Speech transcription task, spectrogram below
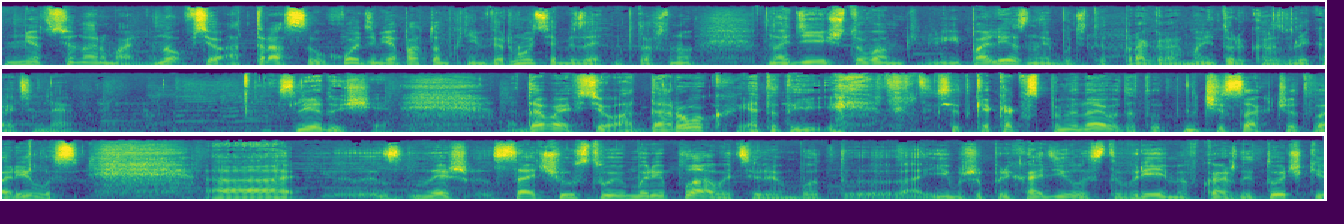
Нет, все нормально. Но все, от трассы уходим. Я потом к ним вернусь обязательно, потому что, ну, надеюсь, что вам и полезная будет эта программа, а не только развлекательная. Следующее. Давай все от дорог. Это ты все-таки как вспоминаю вот это вот на часах, что творилось. А, знаешь, сочувствую мореплавателям. Вот э, им же приходилось это время в каждой точке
